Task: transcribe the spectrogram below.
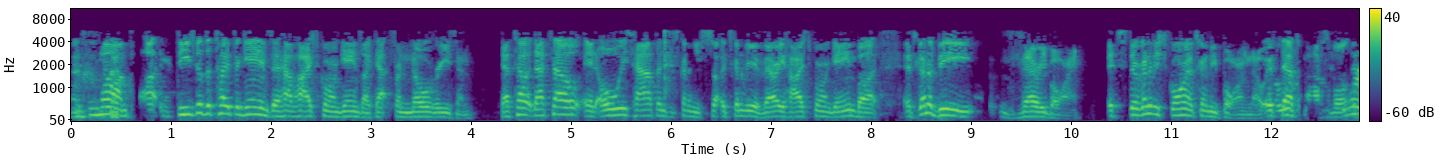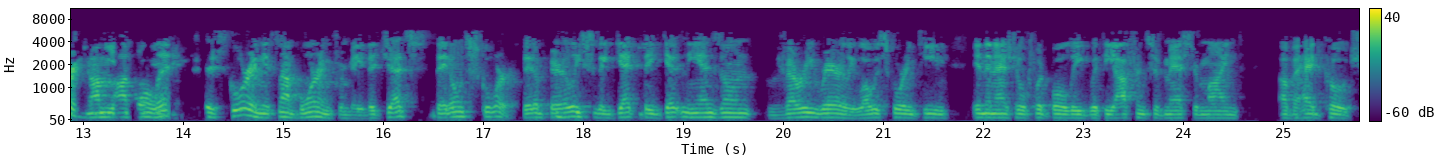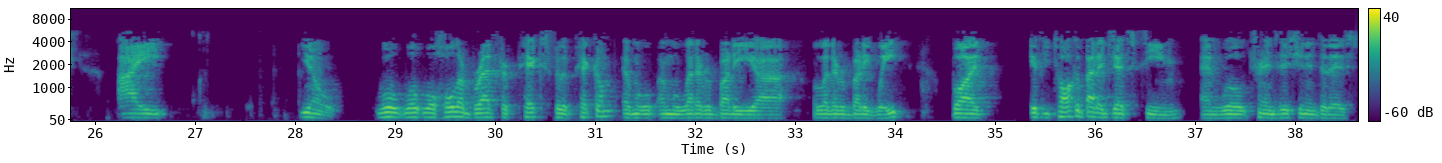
no, I'm, uh, these are the type of games that have high scoring games like that for no reason. That's how that's how it always happens. It's gonna be so, it's gonna be a very high scoring game, but it's gonna be very boring. It's they're gonna be scoring. It's gonna be boring though, if that's possible. Scoring, I'm, I'm all in. They're scoring. It's not boring for me. The Jets they don't score. They don't barely. They get they get in the end zone very rarely. Lowest scoring team in the National Football League with the offensive mastermind of a head coach. I, you know, we'll we'll, we'll hold our breath for picks for the pick'em, and we'll and we'll let everybody uh, we'll let everybody wait. But if you talk about a Jets team, and we'll transition into this,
